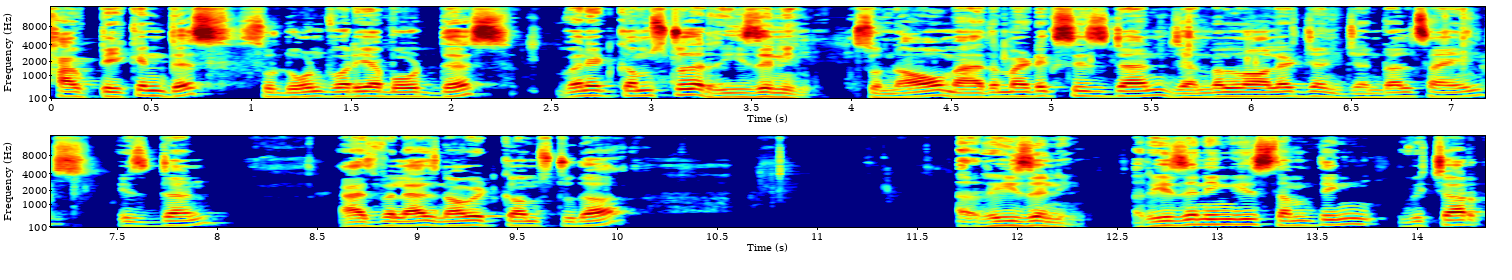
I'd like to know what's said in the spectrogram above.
have taken this so don't worry about this. When it comes to the reasoning so now mathematics is done general knowledge and general science is done as well as now it comes to the reasoning. Reasoning is something which are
